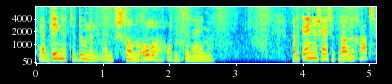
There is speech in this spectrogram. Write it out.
ja, dingen te doen en, en verschillende rollen op me te nemen. Wat ik enerzijds ook nodig had.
